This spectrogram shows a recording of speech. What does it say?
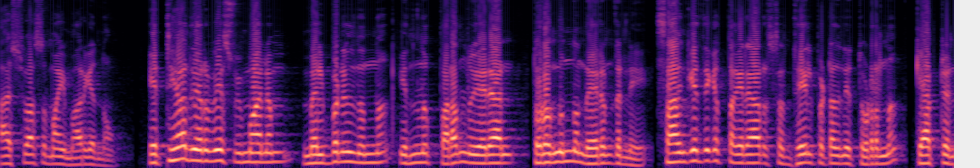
ആശ്വാസമായി മാറിയെന്നോ എത്തിഹാദ് എയർവേസ് വിമാനം മെൽബണിൽ നിന്ന് ഇന്ന് പറന്നുയരാൻ തുടങ്ങുന്ന നേരം തന്നെ സാങ്കേതിക തകരാറ് ശ്രദ്ധയിൽപ്പെട്ടതിനെ തുടർന്ന് ക്യാപ്റ്റൻ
